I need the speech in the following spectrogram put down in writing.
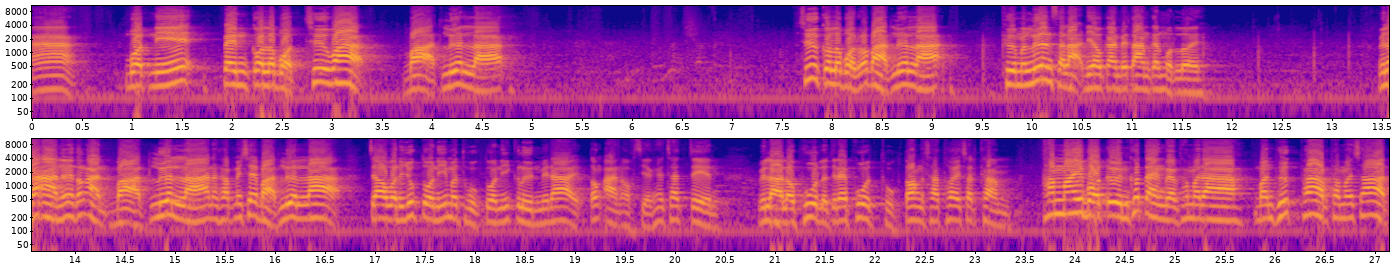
อ่าบทนี้เป็นกลบทชื่อว่า บาทเลื่อนล้าชื่อกลบทว่าบาทเลื่อนละคือมันเลื่อนสระเดียวกันไปตามกันหมดเลย เวลาอ่านเนี่ยต้องอ่านบาทเลื่อนล้านะครับ ไม่ใช่บาทเลื่อนล่าจะเอาวรรณยุกต์ตัวนี้มาถูกตัวนี้กลืนไม่ได้ ต้องอ่านออกเสียงให้ชัดเจน เวลาเราพูดเราจะได้พูดถูกต้องชัดถ้อยชัดคำทำไมบทอื่นเขาแต่งแบบธรรมดา บันทึกภาพธรรมชาติ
